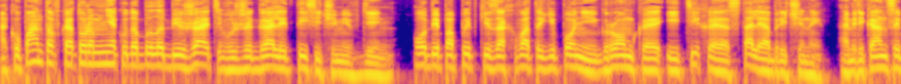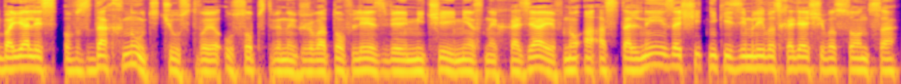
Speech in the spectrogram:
Оккупантов, которым некуда было бежать, выжигали тысячами в день. Обе попытки захвата Японии, громкая и тихая, стали обречены. Американцы боялись вздохнуть, чувствуя у собственных животов лезвия мечей местных хозяев, ну а остальные защитники земли восходящего солнца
